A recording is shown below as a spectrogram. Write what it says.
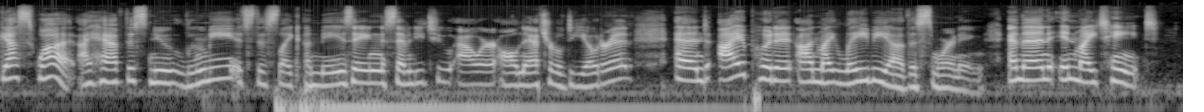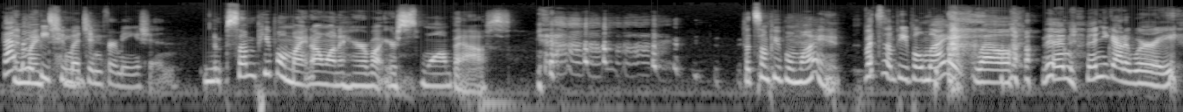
Guess what? I have this new Lumi. It's this like amazing 72 hour all natural deodorant. And I put it on my labia this morning and then in my taint. That In might be too much information. Some people might not want to hear about your swamp ass. but some people might. But some people might. Well, then then you got to worry.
